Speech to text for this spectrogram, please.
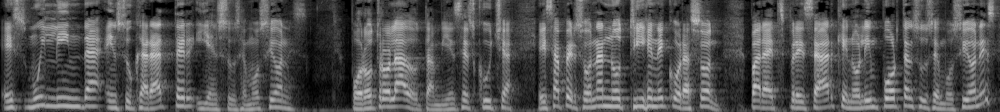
es muy linda en su carácter y en sus emociones. Por otro lado, también se escucha, esa persona no tiene corazón para expresar que no le importan sus emociones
